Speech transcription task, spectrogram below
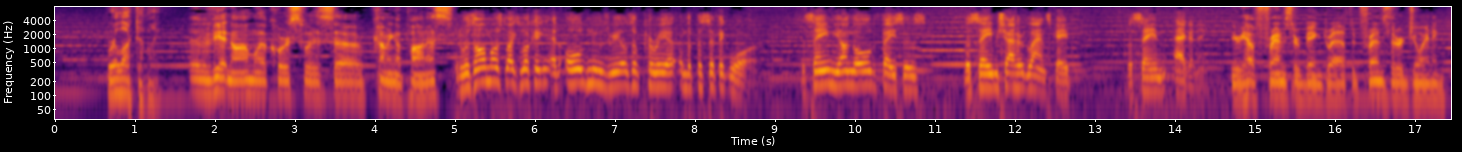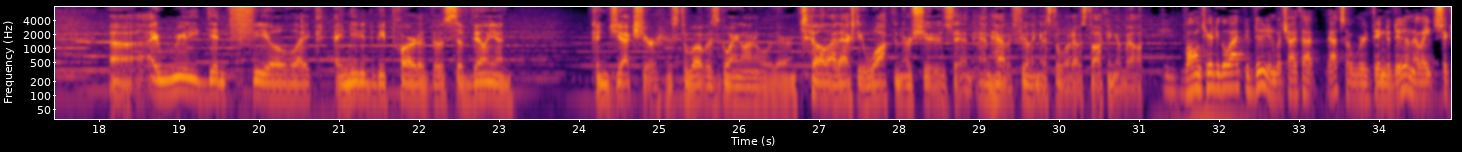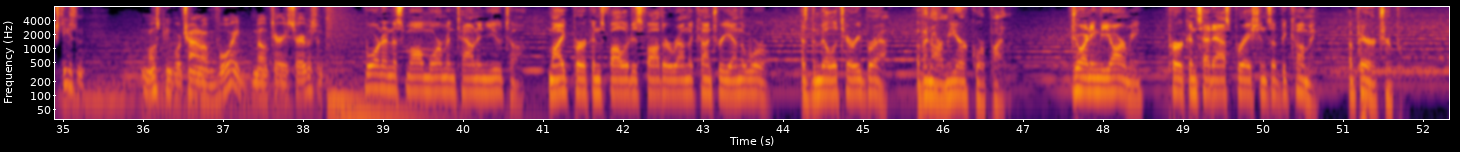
reluctantly. Uh, Vietnam, of course, was uh, coming upon us. It was almost like looking at old newsreels of Korea and the Pacific War. The same young old faces, the same shattered landscape, the same agony. You have friends that are being drafted, friends that are joining uh, I really didn't feel like I needed to be part of the civilian conjecture as to what was going on over there until I'd actually walked in their shoes and, and had a feeling as to what I was talking about. He volunteered to go active duty, in which I thought that's a weird thing to do in the late 60s. And most people were trying to avoid military service. Born in a small Mormon town in Utah, Mike Perkins followed his father around the country and the world as the military brat of an Army Air Corps pilot. Joining the Army, Perkins had aspirations of becoming a paratrooper.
